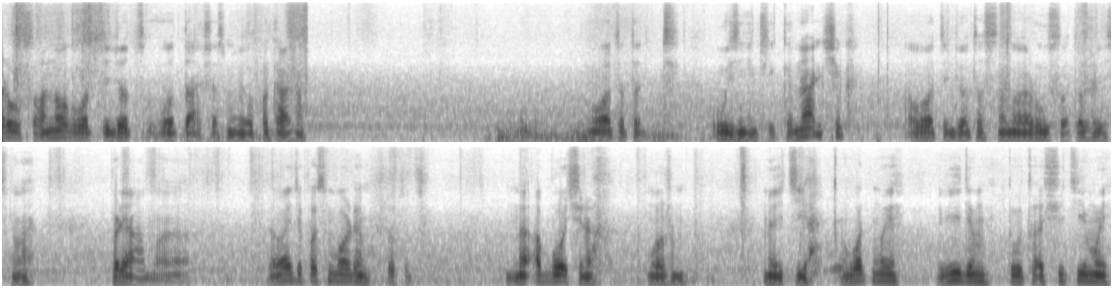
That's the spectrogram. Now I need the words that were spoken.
русло, оно вот идет вот так. Сейчас мы его покажем. Вот этот узенький канальчик. А вот идет основное русло, тоже весьма прямо. Давайте посмотрим, что тут на обочинах можем найти. Вот мы видим тут ощутимый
